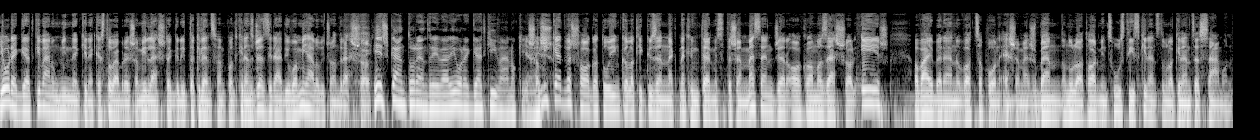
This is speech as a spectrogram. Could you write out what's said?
Jó reggelt kívánunk mindenkinek, ez továbbra is a Millás reggel itt a 90.9 Jazzy Rádióban Mihálovics Andrással. És Kántor Endrével jó reggelt kívánok én És is. a mi kedves hallgatóinkkal, akik üzennek nekünk természetesen Messenger alkalmazással, és a Viberen, Whatsappon, SMS-ben a 0630 2010 909-es számon.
